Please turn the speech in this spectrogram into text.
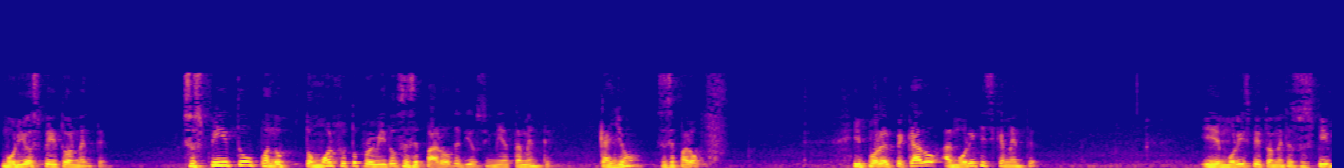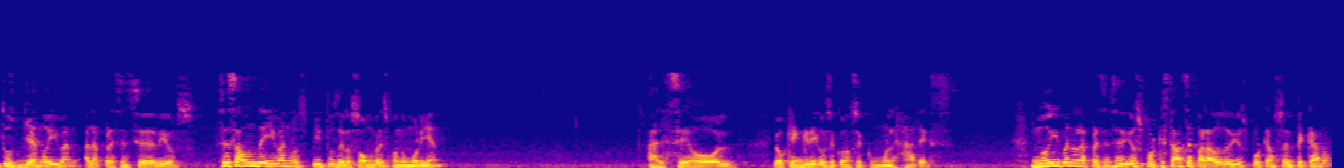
murió espiritualmente. Su espíritu, cuando tomó el fruto prohibido, se separó de Dios inmediatamente. Cayó, se separó. Y por el pecado, al morir físicamente y de morir espiritualmente, sus espíritus ya no iban a la presencia de Dios. ¿Sabes a dónde iban los espíritus de los hombres cuando morían? al Seol, lo que en griego se conoce como el Hades. No iban a la presencia de Dios porque estaban separados de Dios por causa del pecado.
